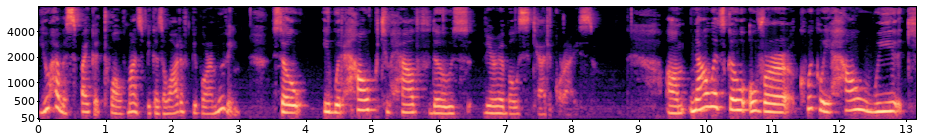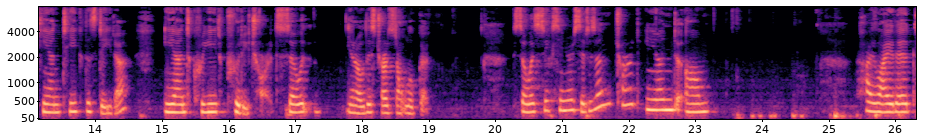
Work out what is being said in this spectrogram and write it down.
you have a spike at 12 months because a lot of people are moving. So it would help to have those variables categorized. Um, now let's go over quickly how we can take this data and create pretty charts. So, you know, these charts don't look good. So let's take senior citizen chart and um, highlight it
